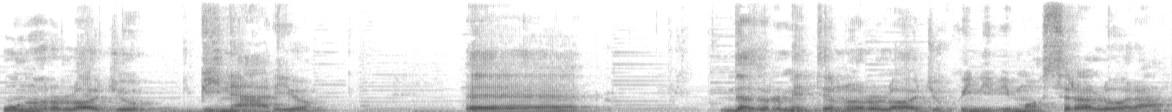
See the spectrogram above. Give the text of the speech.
un orologio binario. Eh, naturalmente un orologio quindi vi mostrerà l'ora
